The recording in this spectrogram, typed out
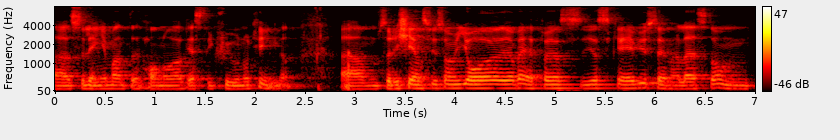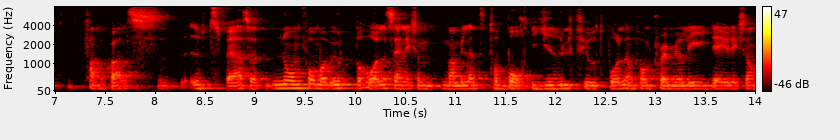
uh, så länge man inte har några restriktioner kring den. Um, så det känns ju som, jag, jag vet, för jag, jag skrev just det när jag läste om Fanchals utspel, alltså någon form av uppehåll, sen liksom, man vill inte ta bort julfotbollen från Premier League, det är ju liksom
